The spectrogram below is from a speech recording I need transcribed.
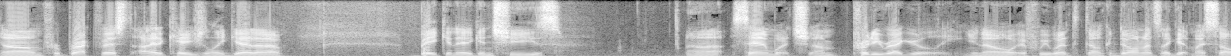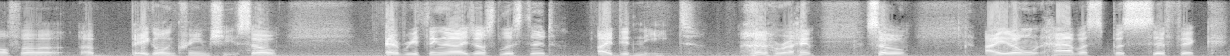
Um, for breakfast, I'd occasionally get a bacon, egg, and cheese uh, sandwich um, pretty regularly. You know, if we went to Dunkin' Donuts, I get myself a, a bagel and cream cheese. So everything that I just listed, I didn't eat, right? So I don't have a specific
